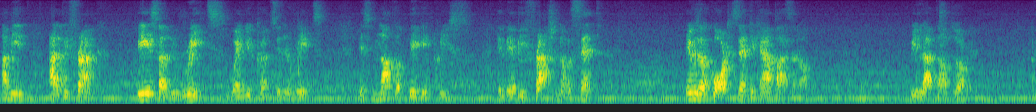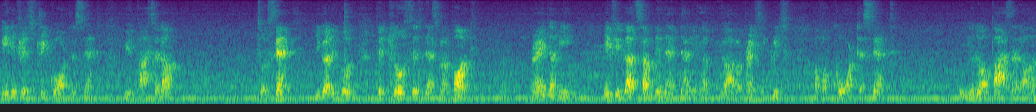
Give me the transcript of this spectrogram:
I mean, I'll be frank, based on the rates, when you consider rates, it's not a big increase. It may be a fraction of a cent. If it's a quarter cent, you can't pass it on. We'll have to absorb it. I mean, if it's three quarter cent, we'll pass it on to a cent. You got to go to the closest decimal point, right? I mean, if you got something that, that you, you have a price increase of a quarter cent, you don't pass it on.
